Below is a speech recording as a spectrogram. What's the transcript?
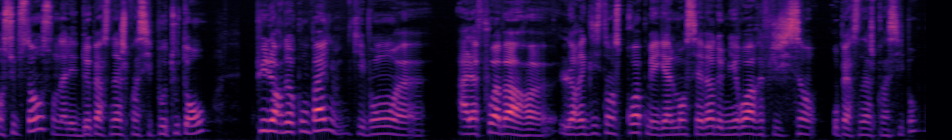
En substance, on a les deux personnages principaux tout en haut, puis leurs deux compagnes, qui vont euh, à la fois avoir euh, leur existence propre, mais également servir de miroir réfléchissant aux personnages principaux.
